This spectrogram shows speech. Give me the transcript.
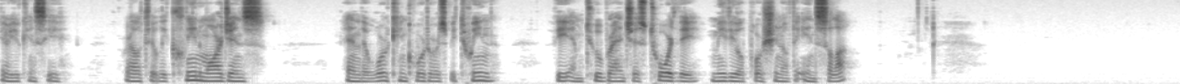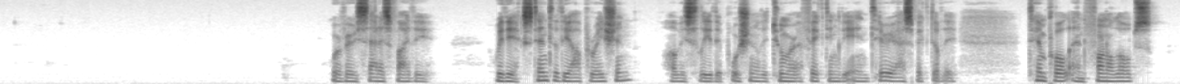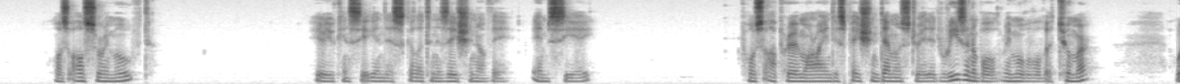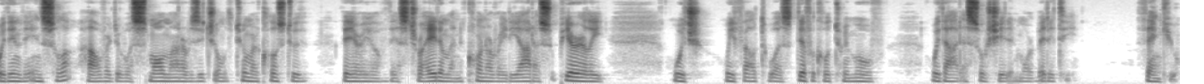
Here you can see relatively clean margins and the working corridors between the M2 branches toward the medial portion of the insula. We're very satisfied the, with the extent of the operation. Obviously, the portion of the tumor affecting the anterior aspect of the temporal and frontal lobes was also removed. Here you can see again the skeletonization of the MCA. Post-operative MRI in this patient demonstrated reasonable removal of the tumor within the insula. However, there was small amount of residual tumor close to the area of the striatum and corona radiata superiorly, which we felt was difficult to remove without associated morbidity. Thank you.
